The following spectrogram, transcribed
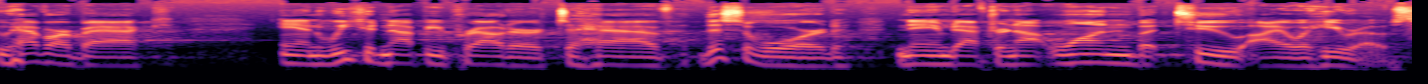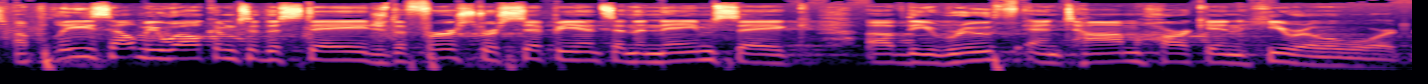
who have our back, and we could not be prouder to have this award named after not one but two Iowa heroes. Now, please help me welcome to the stage the first recipients and the namesake of the Ruth and Tom Harkin Hero Award.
